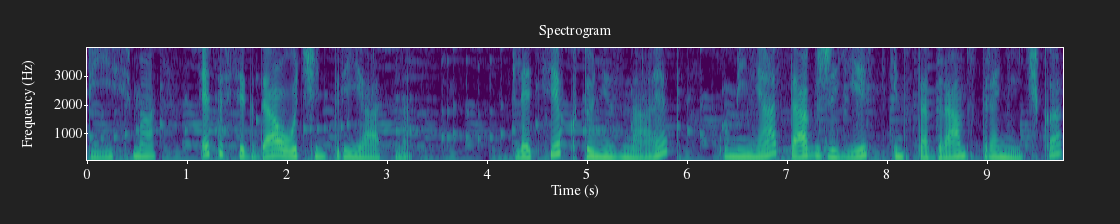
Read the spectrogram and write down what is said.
письма. Это всегда очень приятно. Для тех, кто не знает, у меня также есть инстаграм-страничка,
